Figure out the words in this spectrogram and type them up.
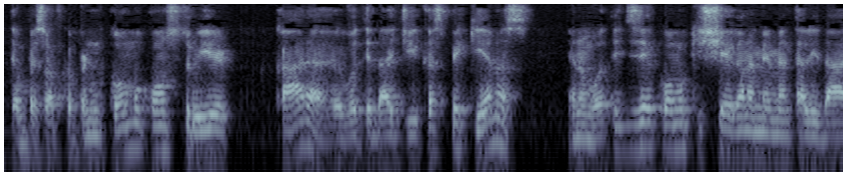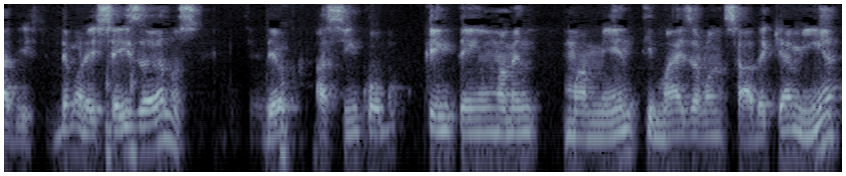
Então, o pessoal fica perguntando como construir. Cara, eu vou te dar dicas pequenas. Eu não vou te dizer como que chega na minha mentalidade. Demorei seis anos entendeu? Assim como quem tem uma, uma mente mais avançada que a minha,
